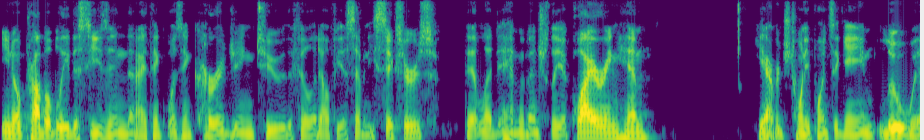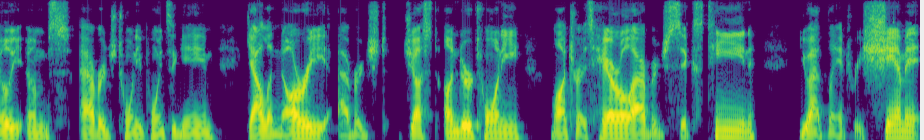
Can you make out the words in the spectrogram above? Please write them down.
you know, probably the season that I think was encouraging to the Philadelphia 76ers that led to him eventually acquiring him. He averaged 20 points a game. Lou Williams averaged 20 points a game. Gallinari averaged just under 20. Montrezl Harrell averaged 16. You had Landry Shamet.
